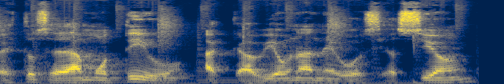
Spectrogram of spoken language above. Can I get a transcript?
Esto se da motivo a que había una negociación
